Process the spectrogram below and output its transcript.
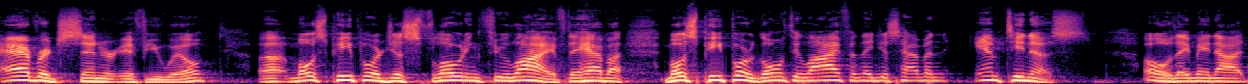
average sinner, if you will, uh, most people are just floating through life. They have a, most people are going through life and they just have an emptiness. Oh, they may not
